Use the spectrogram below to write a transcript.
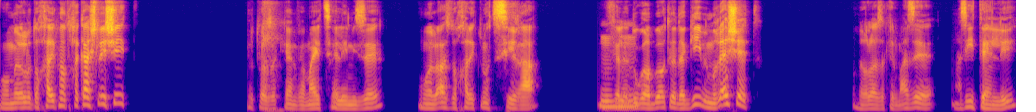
הוא אומר לו, תוכל לקנות חכה שלישית. אותו הזקן, ומה יצא לי מזה? הוא אומר לו, אז תוכל לקנות סירה. ולדוג הרבה יותר דגים עם רשת. אומר לו הזקן, מה זה, מה זה ייתן לי?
